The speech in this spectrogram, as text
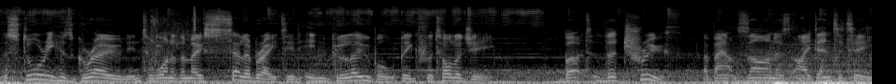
the story has grown into one of the most celebrated in global Bigfootology. But the truth about Zana's identity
